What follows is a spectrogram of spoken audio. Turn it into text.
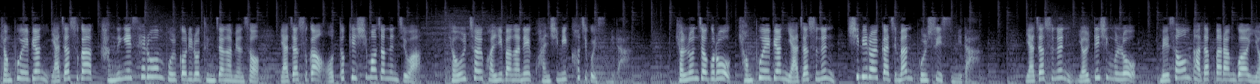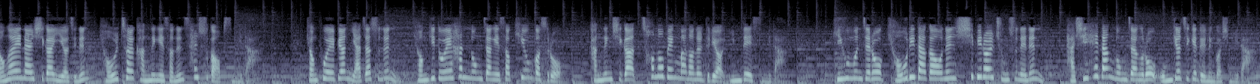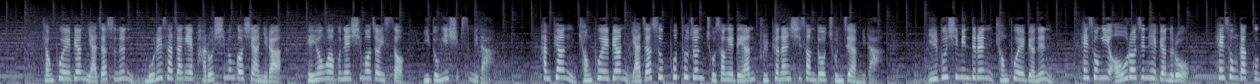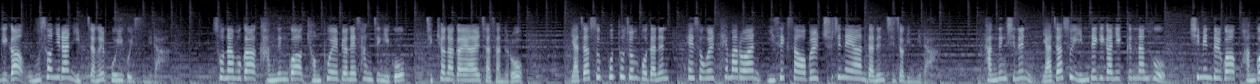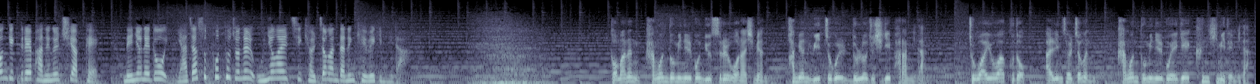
경포해변 야자수가 강릉의 새로운 볼거리로 등장하면서 야자수가 어떻게 심어졌는지와 겨울철 관리 방안에 관심이 커지고 있습니다. 결론적으로 경포해변 야자수는 11월까지만 볼 수 있습니다. 야자수는 열대식물로 매서운 바닷바람과 영하의 날씨가 이어지는 겨울철 강릉에서는 살 수가 없습니다. 경포해변 야자수는 경기도의 한 농장에서 키운 것으로 강릉시가 1,500만 원을 들여 임대했습니다. 기후 문제로 겨울이 다가오는 11월 중순에는 다시 해당 농장으로 옮겨지게 되는 것입니다. 경포해변 야자수는 모래사장에 바로 심은 것이 아니라 대형 화분에 심어져 있어 이동이 쉽습니다. 한편 경포해변 야자수 포토존 조성에 대한 불편한 시선도 존재합니다. 일부 시민들은 경포해변은 해송이 어우러진 해변으로 해송 가꾸기가 우선이란 입장을 보이고 있습니다. 소나무가 강릉과 경포해변의 상징이고 지켜나가야 할 자산으로 야자수 포토존보다는 해송을 테마로 한 이색 사업을 추진해야 한다는 지적입니다. 강릉시는 야자수 임대 기간이 끝난 후 시민들과 관광객들의 반응을 취합해 내년에도 야자수 포토존을 운영할지 결정한다는 계획입니다. 더 많은 강원도민일보 뉴스를 원하시면 화면 위쪽을 눌러주시기 바랍니다. 좋아요와 구독, 알림 설정은 강원도민일보에게 큰 힘이 됩니다.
